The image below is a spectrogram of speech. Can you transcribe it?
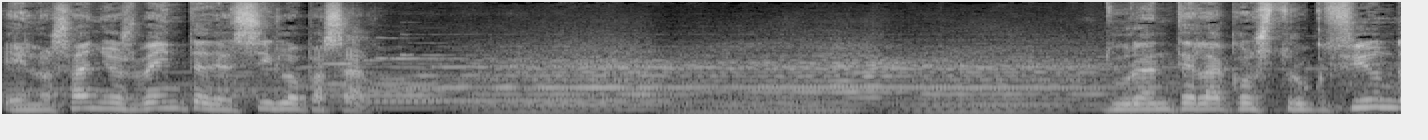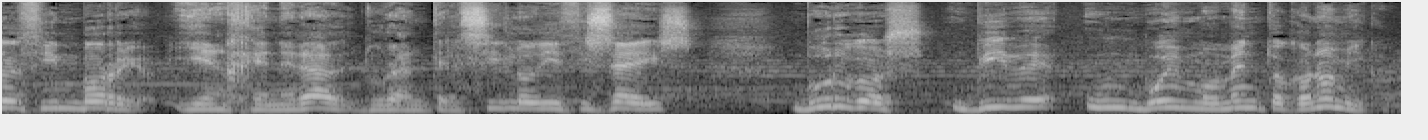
en los años 20 del siglo pasado. Durante la construcción del cimborrio y en general durante el siglo XVI, Burgos vive un buen momento económico.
